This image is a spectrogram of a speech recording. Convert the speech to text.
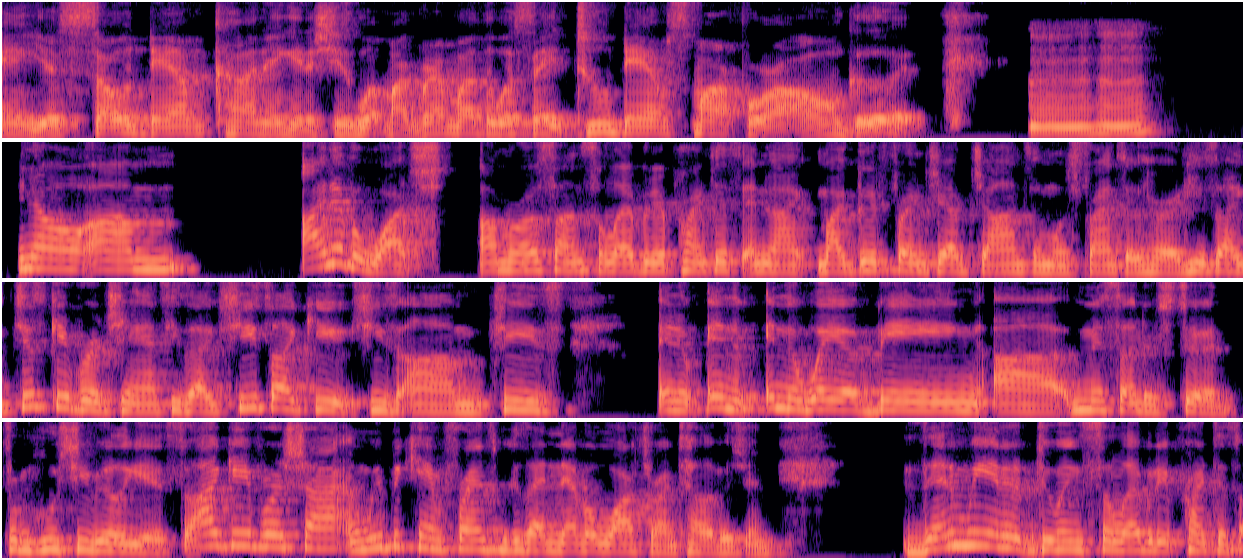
and you're so damn cunning. And she's what my grandmother would say, too damn smart for her own good. Mm-hmm. You know, um, I never watched Omarosa on Celebrity Apprentice, and my, my good friend Jeff Johnson was friends with her. And he's like, just give her a chance. He's like, she's like you. She's um, she's in, in, in the way of being uh, misunderstood from who she really is. So I gave her a shot and we became friends because I never watched her on television. Then we ended up doing Celebrity Apprentice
